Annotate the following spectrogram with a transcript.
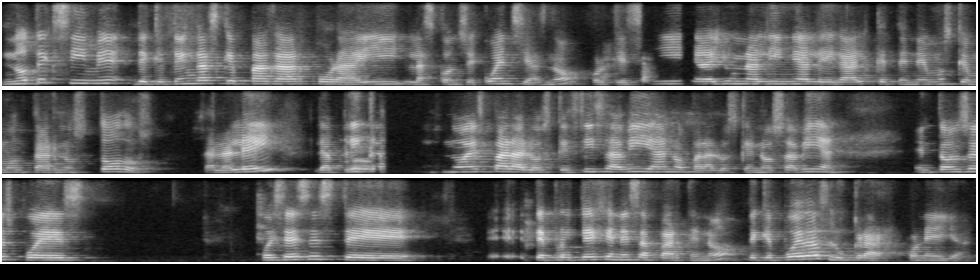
no te exime de que tengas que pagar por ahí las consecuencias, ¿no? Porque sí hay una línea legal que tenemos que montarnos todos. O sea, la ley le aplica, no es para los que sí sabían o para los que no sabían. Entonces, pues, pues es este, te protege en esa parte, ¿no? De que puedas lucrar con ella,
